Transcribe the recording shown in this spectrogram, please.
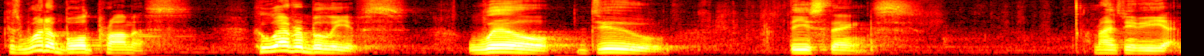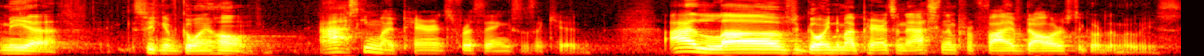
Because what a bold promise. Whoever believes will do these things. Reminds me of me, uh, speaking of going home asking my parents for things as a kid. I loved going to my parents and asking them for $5 to go to the movies,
